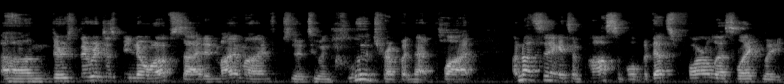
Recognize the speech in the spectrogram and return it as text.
Um, there's there would just be no upside in my mind to, to include Trump in that plot. I'm not saying it's impossible, but that's far less likely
